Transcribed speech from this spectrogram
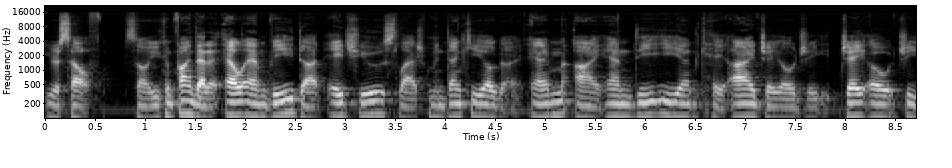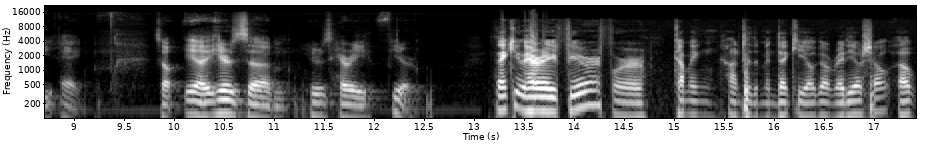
yourself. So you can find that at lmv.hu slash Mindenki Joga, M I N D E N K I J O G J O G A. So yeah, here's um, here's Harry Fear. Thank you, Harry Fear, for coming onto the Mindenki Joga radio show. Oh,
